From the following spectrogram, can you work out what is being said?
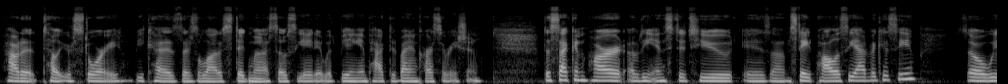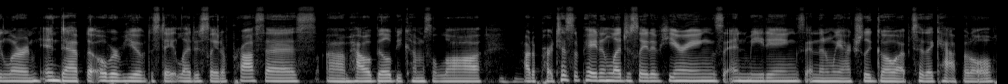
how to tell your story because there's a lot of stigma associated with being impacted by incarceration. The second part of the Institute is um, state policy advocacy. So we learn in depth the overview of the state legislative process, um, how a bill becomes a law, mm-hmm. how to participate in legislative hearings and meetings, and then we actually go up to the Capitol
